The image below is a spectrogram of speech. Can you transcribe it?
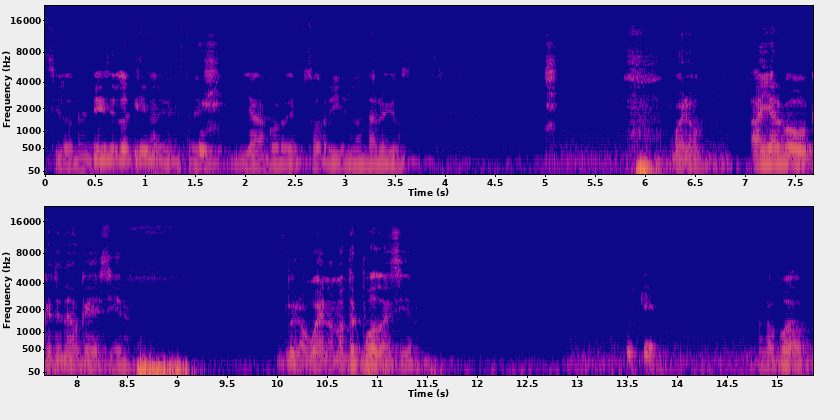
Sí lo tengo. Sí, sí lo Está tiene. bien, está bien. Ya me acordé. Sorry, en los nervios. Bueno, hay algo que te tengo que decir. Pero bueno, no te puedo decir. ¿Por qué? No lo puedo.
